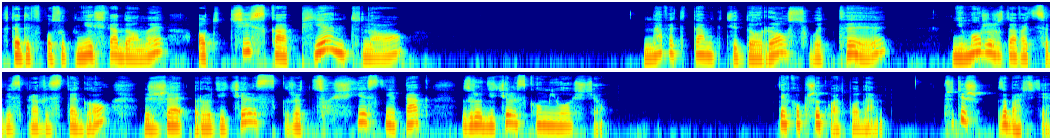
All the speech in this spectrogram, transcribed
Wtedy w sposób nieświadomy odciska piętno nawet tam, gdzie dorosły ty nie możesz zdawać sobie sprawy z tego, że, rodzicielsk, że coś jest nie tak z rodzicielską miłością. Jako przykład podam. Przecież zobaczcie,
